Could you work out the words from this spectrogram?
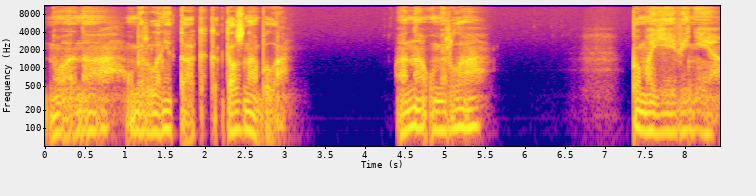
Но она умерла не так, как должна была. Она умерла по моей вине.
